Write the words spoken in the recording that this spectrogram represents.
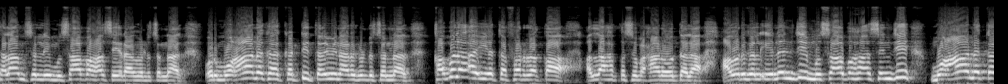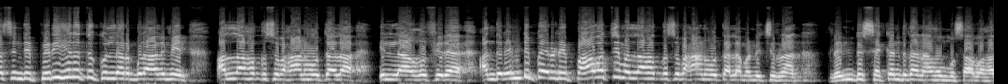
சலாம் சொல்லி முசாபஹா செய்யறாங்கன்னு சொன்னால் ஒரு முஆனகா கட்டி தழுவினார்கள் என்று சொன்னால் கபல ஐய தஃபர்ரகா அல்லாஹ் சுப்ஹானஹு அவர்கள் இணைஞ்சு முசாபஹா செஞ்சு முஆனகா செஞ்சு பெருகிறதுக்குள்ள ரப்பல் ஆலமீன் அல்லாஹ் சுப்ஹானஹு இல்லா அந்த ரெண்டு பேருடைய பாவத்தையும் அல்லாஹ் சுப்ஹானஹு வ மன்னிச்சிடுறான் ரெண்டு செகண்ட் தான் ஆகும் முசாபஹா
